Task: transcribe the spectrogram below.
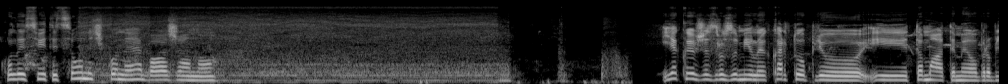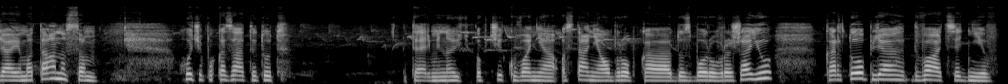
Коли світить сонечко, не бажано. Як ви вже зрозуміли, картоплю і томати ми обробляємо танусом. Хочу показати тут термін очікування. Остання обробка до збору врожаю. Картопля 20 днів.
